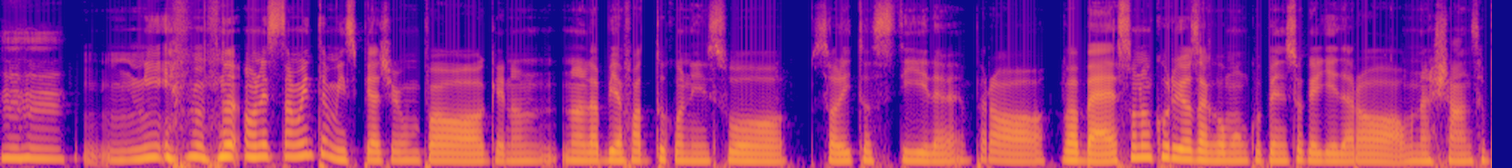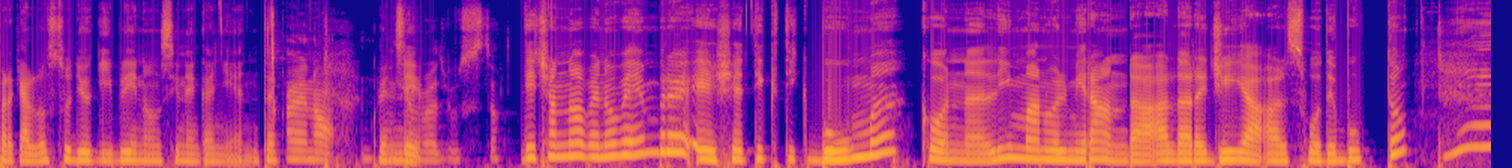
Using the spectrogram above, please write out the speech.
Mhm. mi- onestamente mi spiace un po' che non, non l'abbia fatto con il suo solito stile, però vabbè, sono curiosa comunque, penso che gli darò una chance perché allo studio Ghibli non si nega niente. Eh no, Quindi- mi sembra giusto. 19 novembre esce Tic Tic Boom con Lin-Manuel Miranda alla regia al suo debutto. Yeah!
